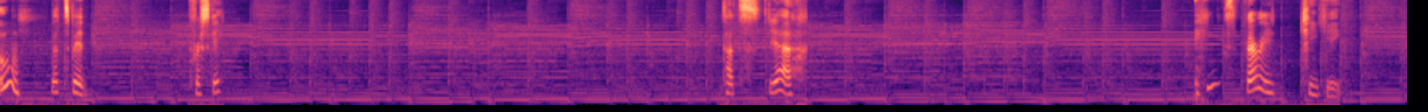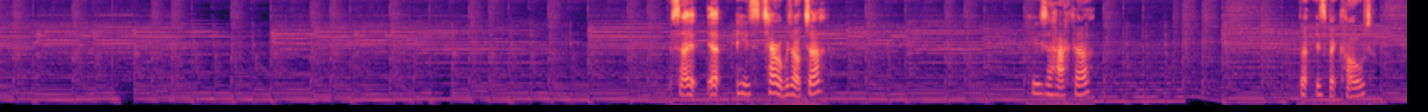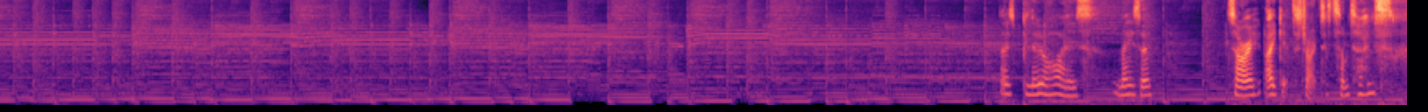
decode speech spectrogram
Ooh, that's a bit frisky. That's, yeah. He's very cheeky. So, yeah, he's terrible doctor. He's a hacker. But is a bit cold. Those blue eyes. Amazing. Sorry, I get distracted sometimes.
